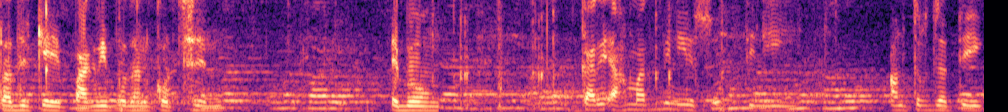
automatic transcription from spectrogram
তাদেরকে পাগড়ি প্রদান করছেন এবং কারি আহমদ বিন ইউসুফ, তিনি আন্তর্জাতিক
